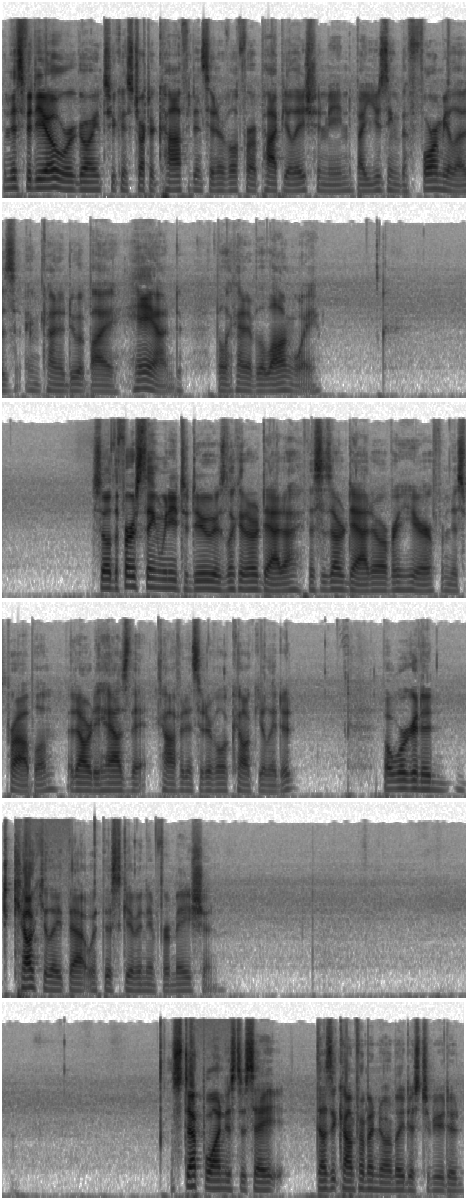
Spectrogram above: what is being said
In this video we're going to construct a confidence interval for a population mean by using the formulas and kind of do it by hand, the kind of the long way. So the first thing we need to do is look at our data. This is our data over here from this problem. It already has the confidence interval calculated. But we're going to calculate that with this given information. Step one is to say, does it come from a normally distributed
